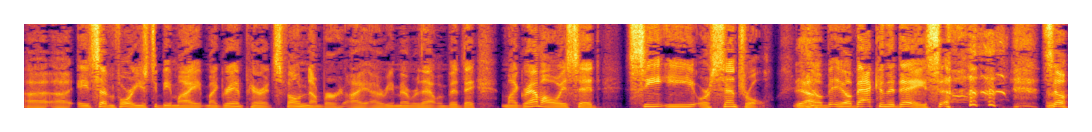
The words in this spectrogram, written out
uh, uh, eight seven four used to be my my grandparents' phone number. I, I remember that one, but they my grandma always said CE or Central. Yeah. you know, you know, back in the day. So, so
